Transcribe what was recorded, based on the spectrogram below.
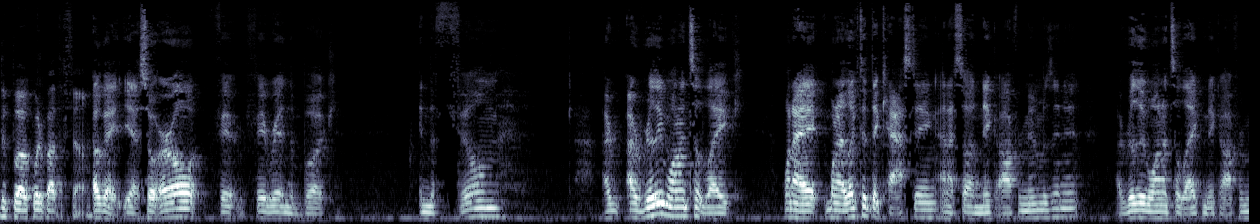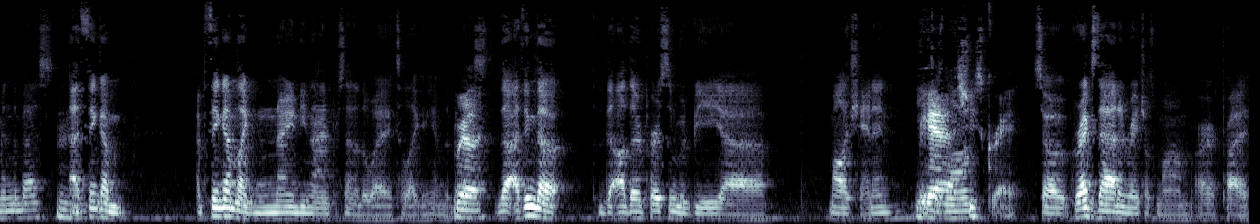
the book. What about the film? okay, yeah. So Earl fa- favorite in the book, in the film, I I really wanted to like when I when I looked at the casting and I saw Nick Offerman was in it. I really wanted to like Nick Offerman the best. Mm-hmm. I think I'm, I think I'm like 99 percent of the way to liking him the best. Really? The, I think the the other person would be uh, Molly Shannon. Rachel's yeah, mom. she's great. so Greg's dad and Rachel's mom are probably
